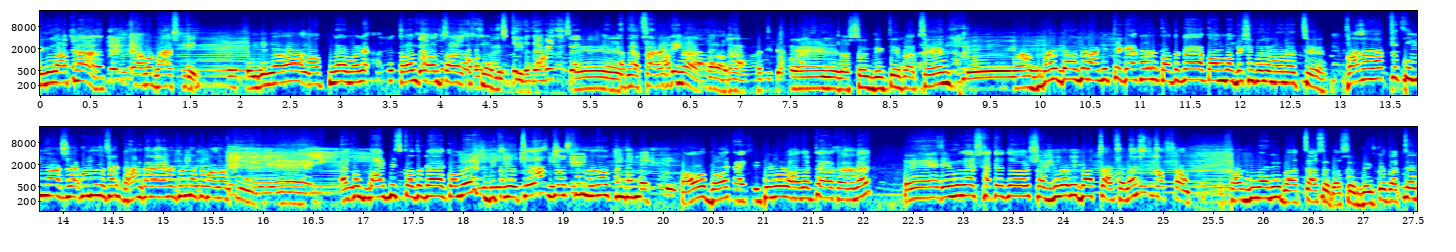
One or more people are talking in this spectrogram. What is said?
এগুলো আপনার? আমার ভাইসকে এগুলো আপনার মানে চল চল চল। আপনার? দর্শক দেখতে পাচ্ছেন। ভাই আগের থেকে এখন কত টাকা কম বা বেশি বলে মনে হচ্ছে? বাজার একটু কমে আসলে এখন ধান কাটা জন্য তো বাজার কম। এখন পার পিস কত টাকা কমে? বিক্রি হচ্ছে? তাও দশ পনেরো হাজার টাকা কমে না। এগুলার সাথে তো সবগুলারই বাচ্চা আছে না? সবগুলারই বাচ্চা আছে দর্শক দেখতে পাচ্ছেন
